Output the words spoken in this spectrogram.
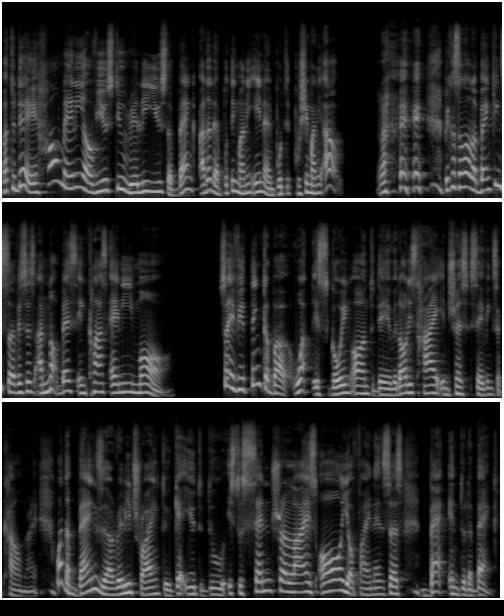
But today, how many of you still really use the bank other than putting money in and put, pushing money out? Right? because a lot of banking services are not best in class anymore. So if you think about what is going on today with all these high interest savings account, right? What the banks are really trying to get you to do is to centralize all your finances back into the bank.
